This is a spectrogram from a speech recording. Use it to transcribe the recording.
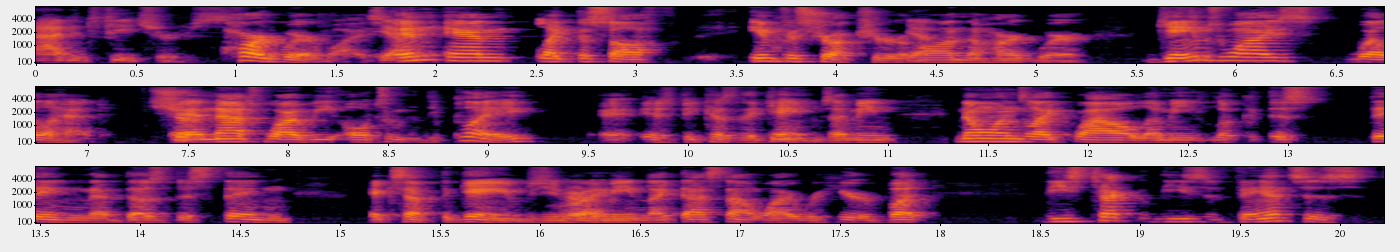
added features. hardware wise Yeah. and and like the soft infrastructure Yeah. on the hardware games wise well ahead Sure. and that's why we ultimately play is because of the games i mean no one's like wow let me look at this thing that does this thing except the games you know what i mean? Like that's not why we're here. But these tech these advances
